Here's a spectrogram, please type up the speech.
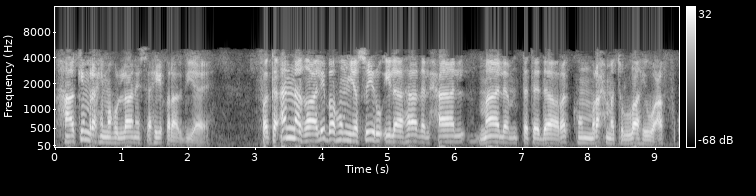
حاکم رحمہ اللہ نے صحیح قرار دیا ہے۔ فكأن غالبهم يصير إلى هذا الحال ما لم تتداركهم رحمة الله وعفو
